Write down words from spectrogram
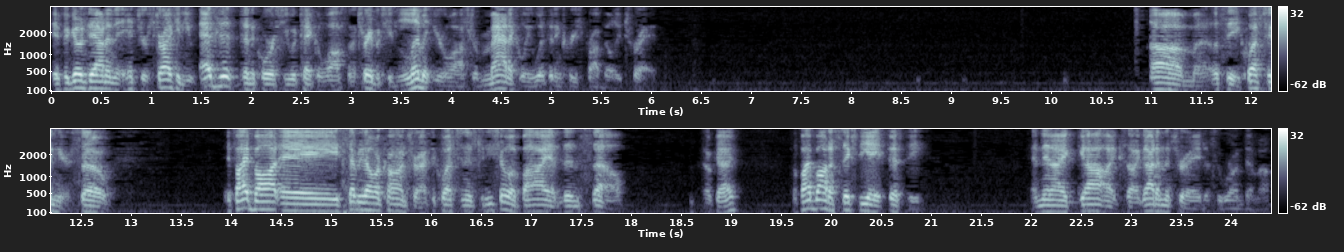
If it goes down and it hits your strike and you exit, then of course you would take a loss on the trade, but you'd limit your loss dramatically with an increased probability trade. Um, let's see, question here. So if I bought a $70 contract, the question is, can you show a buy and then sell? Okay. If I bought a 68.50 and then I got like, so I got in the trade. Let's see, we're on demo.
